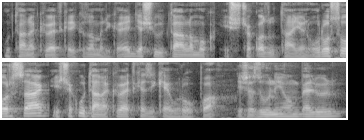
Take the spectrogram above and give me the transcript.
utána következik az Amerikai Egyesült Államok, és csak azután jön Oroszország, és csak utána következik Európa. És az unión belül?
